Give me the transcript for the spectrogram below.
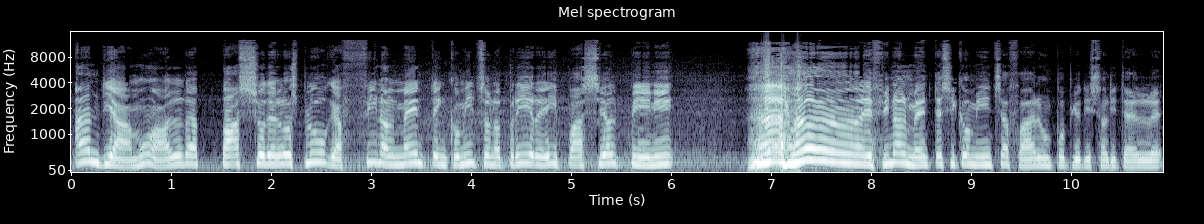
andiamo al passo dello Spluga, finalmente incominciano ad aprire i passi alpini. E finalmente si comincia a fare un po' più di salitelle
